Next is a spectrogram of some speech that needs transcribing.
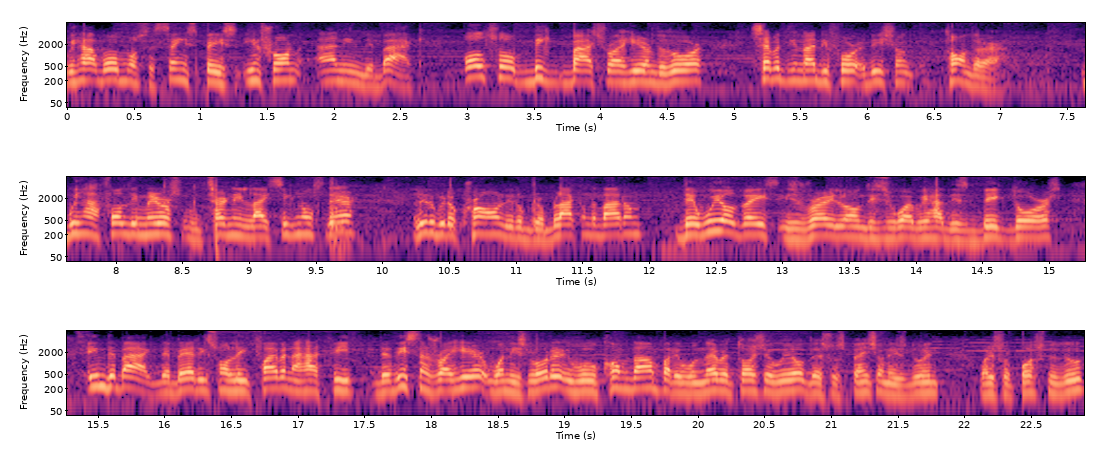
We have almost the same space in front and in the back. Also, big badge right here on the door, 1794 edition Tundra. We have folding mirrors with turning light signals there. A little bit of chrome, a little bit of black on the bottom. The wheelbase is very long. This is why we have these big doors. In the back, the bed is only five and a half feet. The distance right here, when it's loaded, it will come down, but it will never touch the wheel. The suspension is doing what it's supposed to do.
